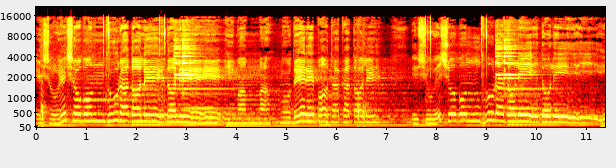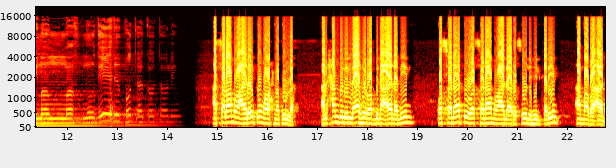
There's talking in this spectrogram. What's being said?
এসো এসো বন্ধুরা দলে দলে ইমাম মাহমুদের পতাকা তলে। এসো এসো বন্ধুরা দলে দলে ইমাম মাহমুদের পতাকা তলে। আসসালামু আলাইকুম রহমতুল্লাহ। আলহামদুলিল্লাহ রবিল আলমিন ওসালাতু ওয়াসালামু আলা রসুলহিল করিম। আম্মা বাআদ।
